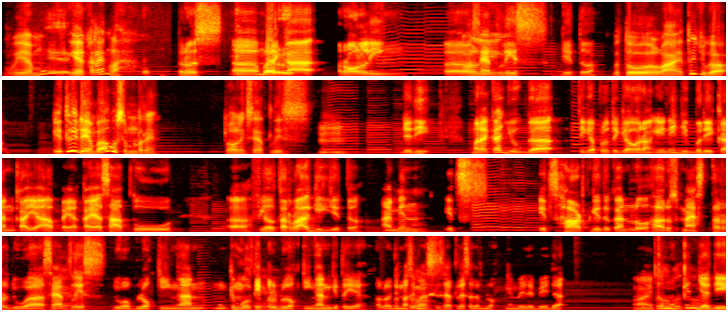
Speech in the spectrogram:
Oh, ya mungkin Iya. ya keren lah. Terus Baru. eh, mereka rolling, eh, Rolling. setlist gitu. Betul. Nah, itu juga itu ide yang bagus sebenarnya. Rolling setlist. Mm-mm. Jadi mereka juga 33 orang ini diberikan kayak apa ya? Kayak satu uh, filter lagi gitu. I mean, it's it's hard gitu kan lo harus master dua setlist, dua blockingan, mungkin multiple Iya. blockingan gitu ya. Kalau di masing-masing setlist ada blockingan beda-beda. Nah, itu Betul, mungkin betul. jadi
